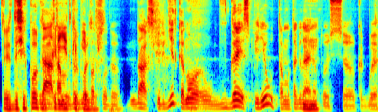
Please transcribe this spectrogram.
То есть до сих пор да, кредиткой пользуешься? Подходы. Да, с кредиткой, но в грейс-период там и так далее. Mm-hmm. То есть, э, как бы,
